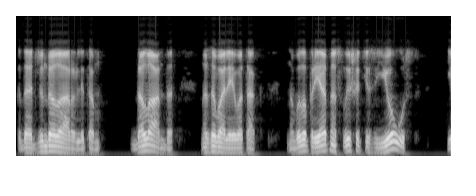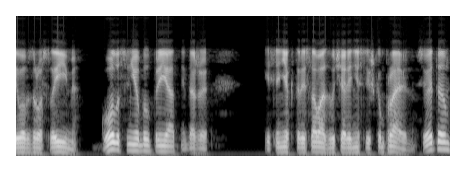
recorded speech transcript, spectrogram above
когда Джандалар или там Даланда называли его так, но было приятно слышать из ее уст его взрослое имя. Голос у нее был приятный, даже если некоторые слова звучали не слишком правильно. Все это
